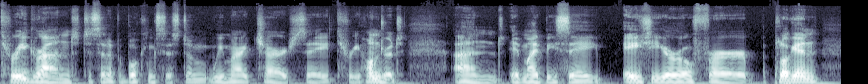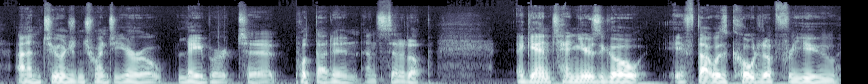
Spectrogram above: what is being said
three grand to set up a booking system, we might charge, say, 300. And it might be, say, 80 euro for a plugin and 220 euro labor to put that in and set it up. Again, 10 years ago, if that was coded up for you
